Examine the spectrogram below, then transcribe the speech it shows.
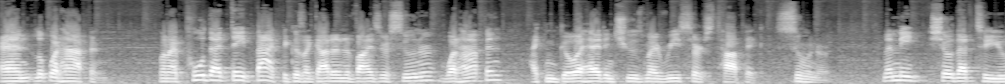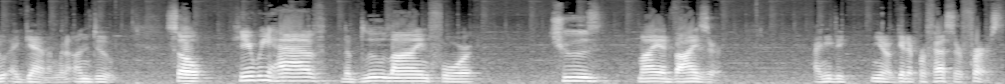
and look what happened. When I pulled that date back because I got an advisor sooner, what happened? I can go ahead and choose my research topic sooner. Let me show that to you again. I'm going to undo. So here we have the blue line for choose my advisor. I need to you know, get a professor first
